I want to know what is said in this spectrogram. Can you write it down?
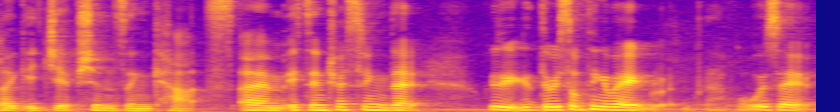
like Egyptians and cats, um, it's interesting that there was something about what was it?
